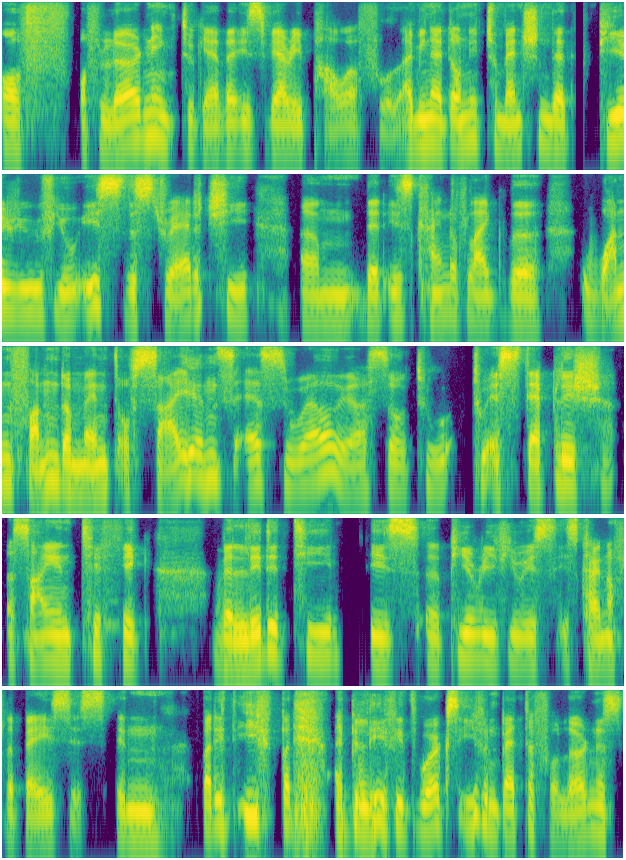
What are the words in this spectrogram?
of, of learning together is very powerful. I mean, I don't need to mention that peer review is the strategy um, that is kind of like the one fundament of science as well. Yeah. So to, to establish a scientific validity is uh, peer review is, is kind of the basis in but it if but i believe it works even better for learners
